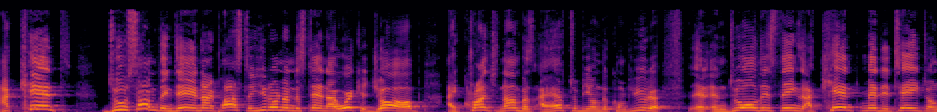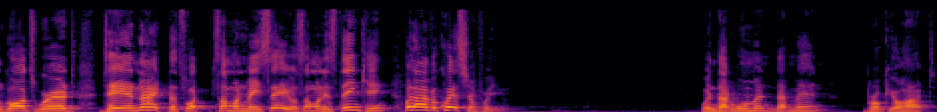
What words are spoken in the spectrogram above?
I can't do something day and night. Pastor, you don't understand. I work a job, I crunch numbers, I have to be on the computer and, and, do all these things. I can't meditate on God's word day and night. That's what someone may say or someone is thinking. Well, I have a question for you. When that woman, that man broke your heart,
